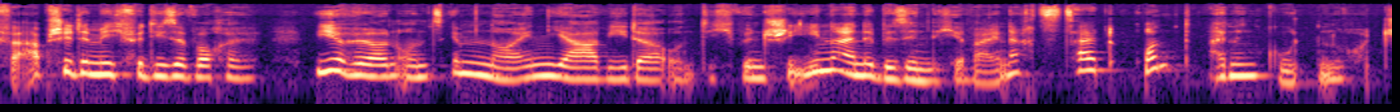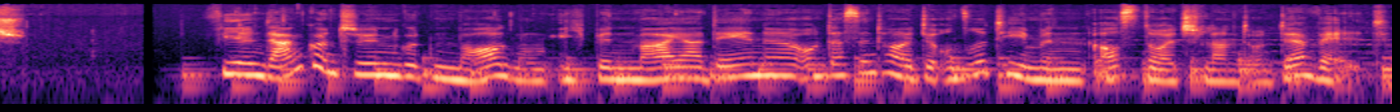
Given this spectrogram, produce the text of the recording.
verabschiede mich für diese Woche. Wir hören uns im neuen Jahr wieder und ich wünsche Ihnen eine besinnliche Weihnachtszeit und einen guten Rutsch. Vielen Dank und schönen guten Morgen. Ich bin Maja Däne und das sind heute unsere Themen aus Deutschland und der Welt.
